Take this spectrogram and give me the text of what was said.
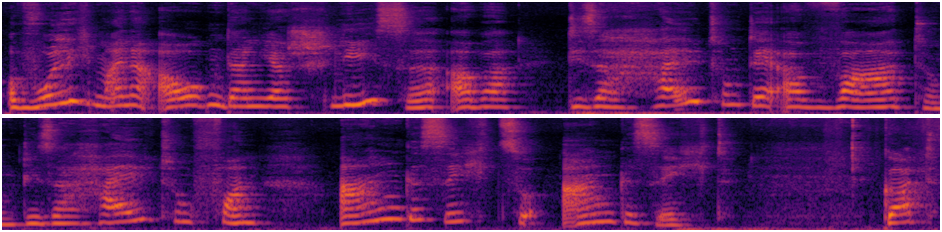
obwohl ich meine Augen dann ja schließe, aber diese Haltung der Erwartung, diese Haltung von Angesicht zu Angesicht, Gott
